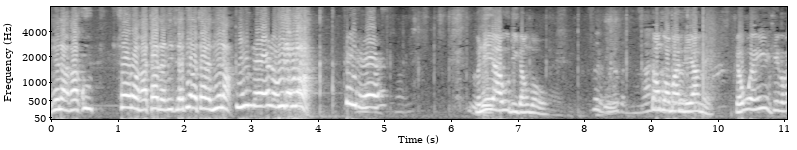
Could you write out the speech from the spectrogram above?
မြင်လားငါခုစောတော့ငါချတာလက်ကြီးချတာမြင်လားမြင်တယ်လို့ပြီးတော့လား သိတယ်မနေရဘူးဒီကောင်းပေါ်တောင်ပေါ်မှာနေရမယ်ရုပ်ဝဲကြီးအခြေဘက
